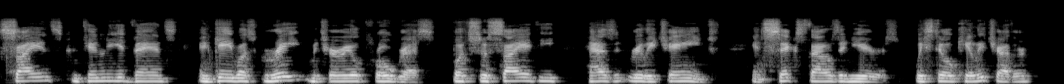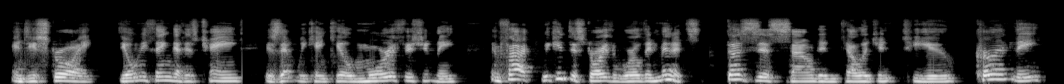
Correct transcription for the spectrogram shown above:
Science continually advanced and gave us great material progress, but society hasn't really changed in 6,000 years. We still kill each other and destroy. The only thing that has changed is that we can kill more efficiently. In fact, we can destroy the world in minutes. Does this sound intelligent to you? Currently,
